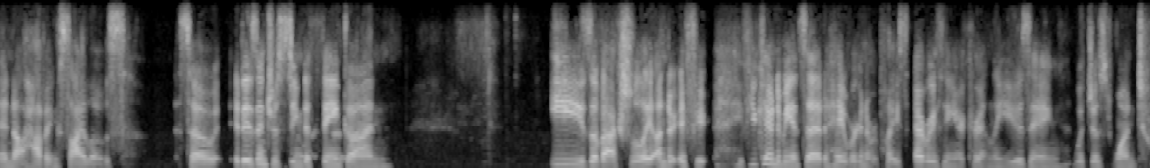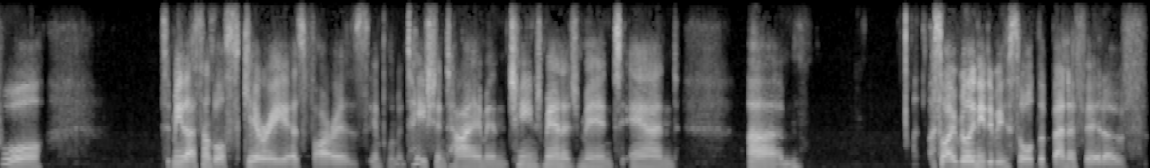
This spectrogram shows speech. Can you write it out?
and not having silos? So it is interesting to think on ease of actually under if you if you came to me and said, "Hey, we're going to replace everything you're currently using with just one tool." To me, that sounds a little scary as far as implementation time and change management and um, so I really need to be sold the benefit of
